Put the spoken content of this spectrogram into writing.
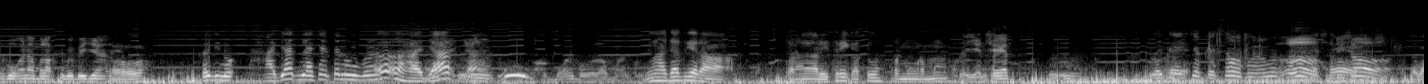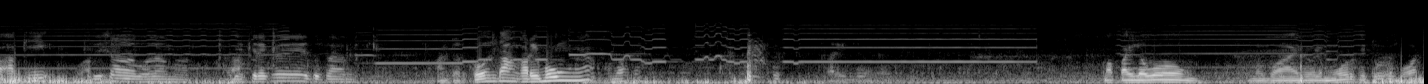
hubungan sama laktu bebeja Oh. Eh di nu- hajat biasa teh nu hiburan. Eh, hajat. ya uh boy bawa lama Ini hajat ge da caranya listrik atuh remeng-remeng. pakai genset Heeh. Lain lecet besok apa nama? oh Bisa. Atawa aki bisa bawa lama aja kira ke tukang antarkeun tah karibung teh. Karibung. Mapai lowong. Mapai lemur gitu kebon.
